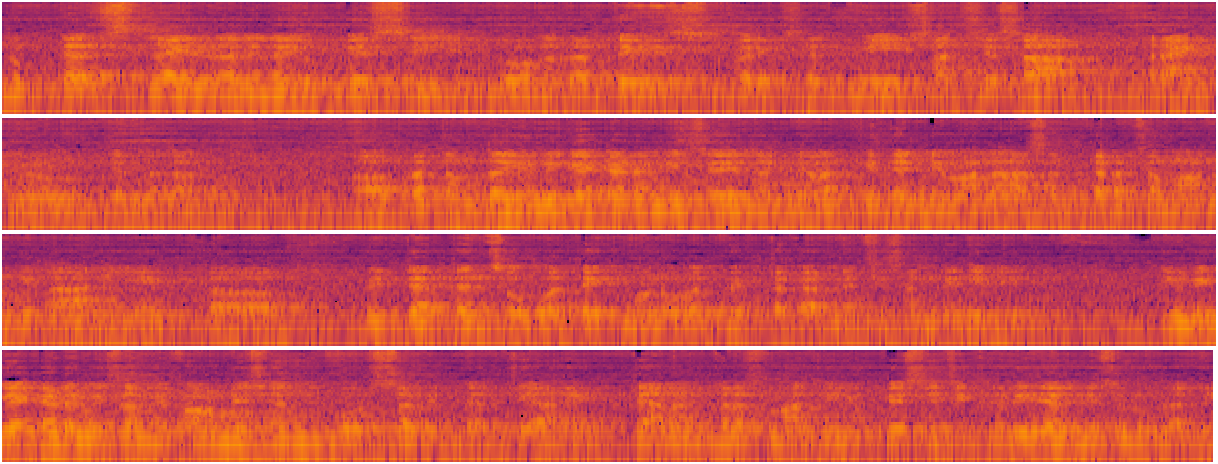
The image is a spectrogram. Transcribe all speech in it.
नुकत्याच जाहीर झालेल्या यू पी एस सी दोन हजार तेवीस परीक्षेत मी सातशे सहा रँक मिळवून उत्तीर्ण झालो. प्रथमतः युनिक अकॅडमीचे धन्यवाद की त्यांनी मला हा सत्काराचा मान दिला आणि एक विद्यार्थ्यांसोबत एक मनोगत व्यक्त करण्याची संधी दिली. युनिक अकॅडमीचा मी फाउंडेशन कोर्सचा विद्यार्थी आहे. त्यानंतरच माझी युपीएससीची खरी जर्नी सुरू झाली.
